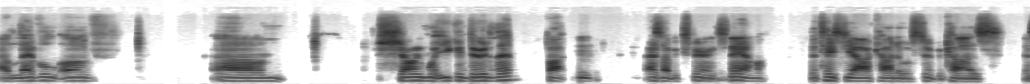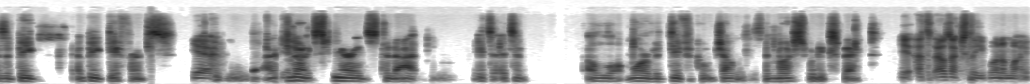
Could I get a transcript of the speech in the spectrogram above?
a level of um, showing what you can do to them. But Mm. as I've experienced now, the TCR car to a supercars is a big a big difference. Yeah, And if you're not experienced to that, it's it's a a lot more of a difficult jump than most would expect. yeah, that's, that was actually one of my,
